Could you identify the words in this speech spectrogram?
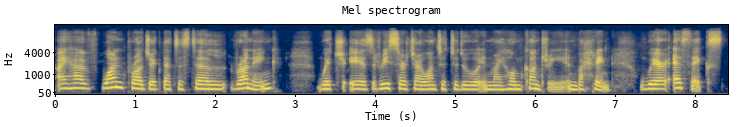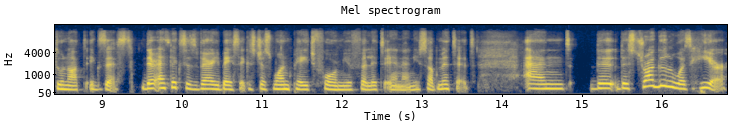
I have one project that's still running, which is research I wanted to do in my home country in Bahrain, where ethics do not exist. Their ethics is very basic. It's just one page form. You fill it in and you submit it, and the the struggle was here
